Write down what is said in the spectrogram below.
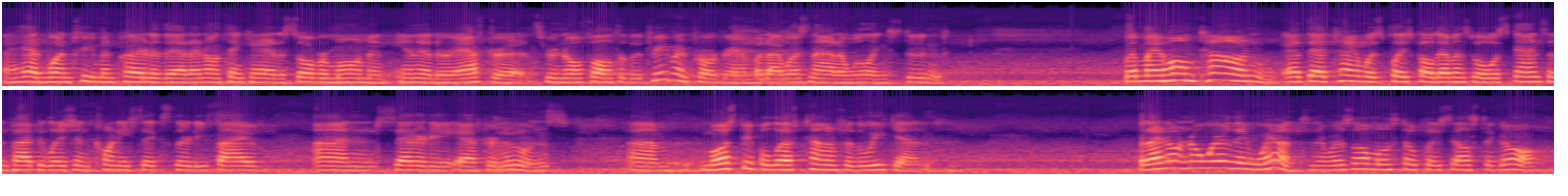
I had one treatment prior to that. I don't think I had a sober moment in it or after it through no fault of the treatment program, but I was not a willing student. But my hometown at that time was a place called Evansville, Wisconsin, population 2635 on Saturday afternoons. Um, most people left town for the weekend. But I don't know where they went. There was almost no place else to go.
